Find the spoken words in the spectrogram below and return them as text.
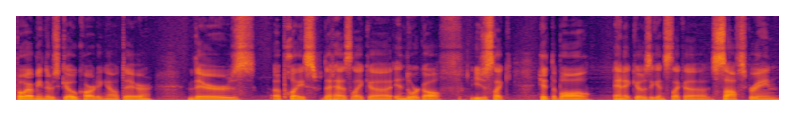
But I mean, there's go karting out there. There's a place that has like uh, indoor golf. You just like hit the ball, and it goes against like a soft screen.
